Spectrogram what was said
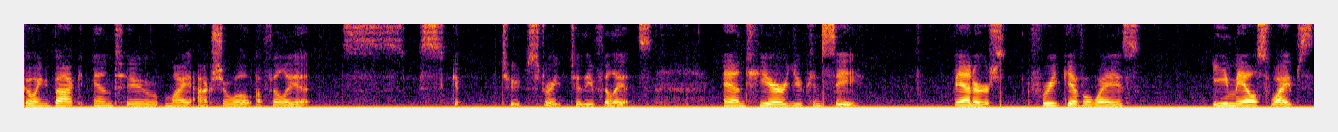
going back into my actual affiliates, skip to straight to the affiliates. And here you can see banners, free giveaways, email swipes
